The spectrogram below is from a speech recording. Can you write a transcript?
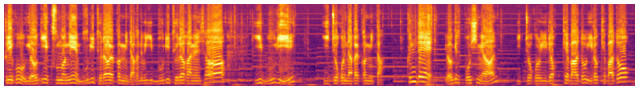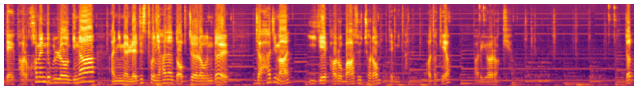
그리고 여기 구멍에 물이 들어갈 겁니다. 근데 이 물이 들어가면서 이 물이 이쪽으로 나갈 겁니다. 근데 여기서 보시면 이쪽으로 이렇게 봐도 이렇게 봐도 네 바로 커맨드 블럭이나 아니면 레드스톤이 하나도 없죠 여러분들. 자 하지만 이게 바로 마술처럼 됩니다. 어떻게요? 바로 요렇게요. 젓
